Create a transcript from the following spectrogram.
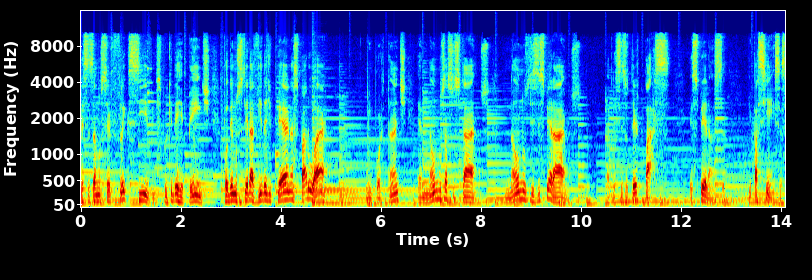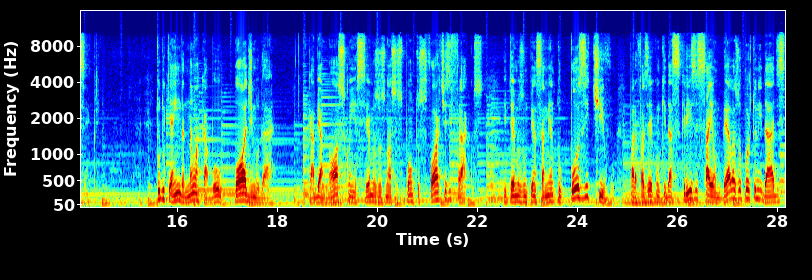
Precisamos ser flexíveis, porque de repente podemos ter a vida de pernas para o ar. O importante é não nos assustarmos, não nos desesperarmos. É preciso ter paz, esperança e paciência sempre. Tudo que ainda não acabou pode mudar. Cabe a nós conhecermos os nossos pontos fortes e fracos e termos um pensamento positivo para fazer com que das crises saiam belas oportunidades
